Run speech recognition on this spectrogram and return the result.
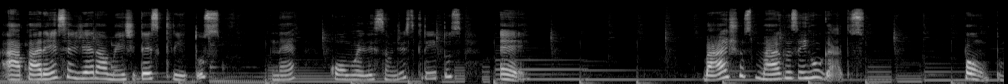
A aparência geralmente descritos, né, como eles são descritos, é baixos, magros e enrugados. Ponto.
